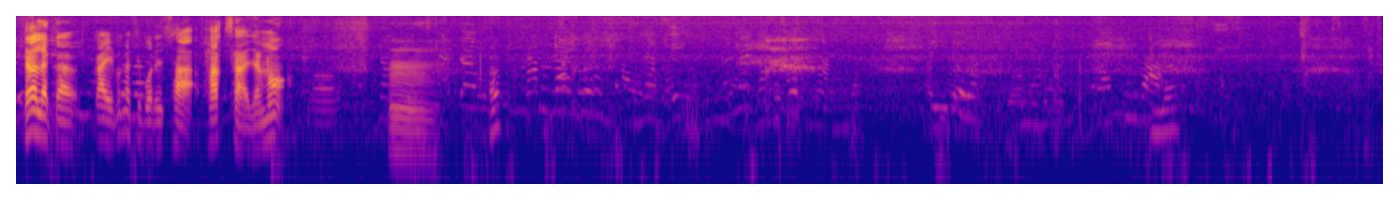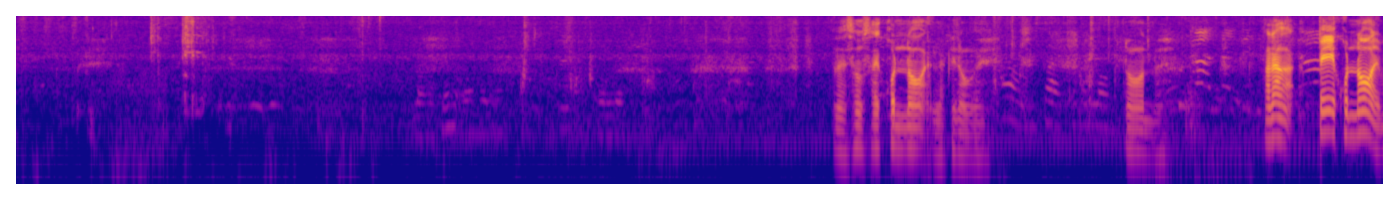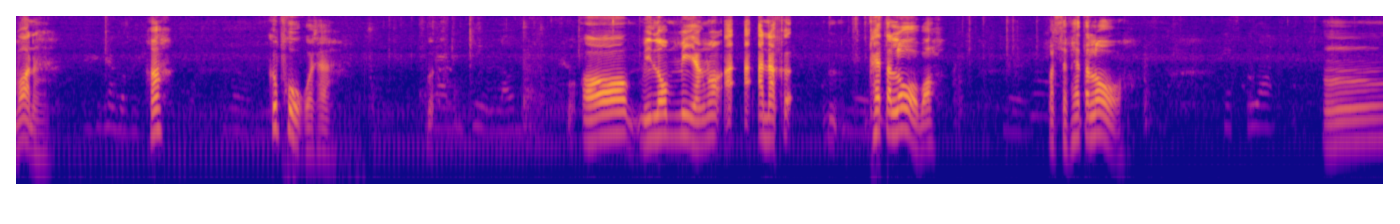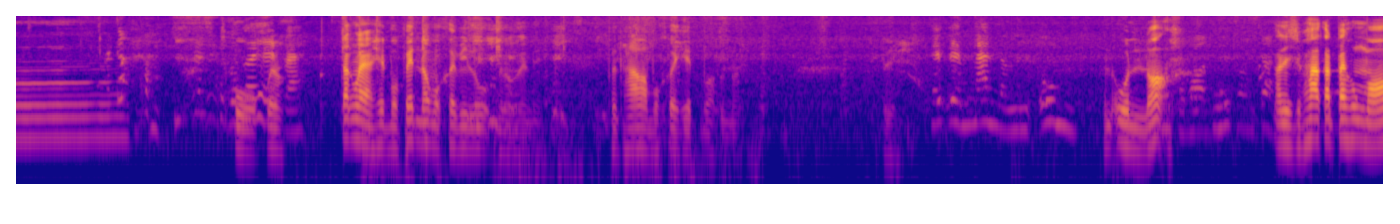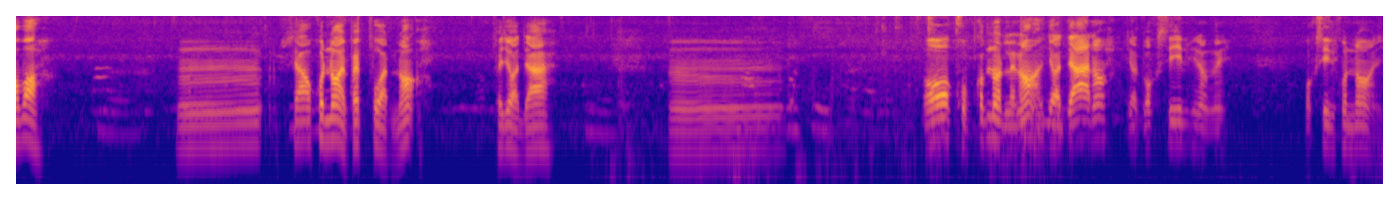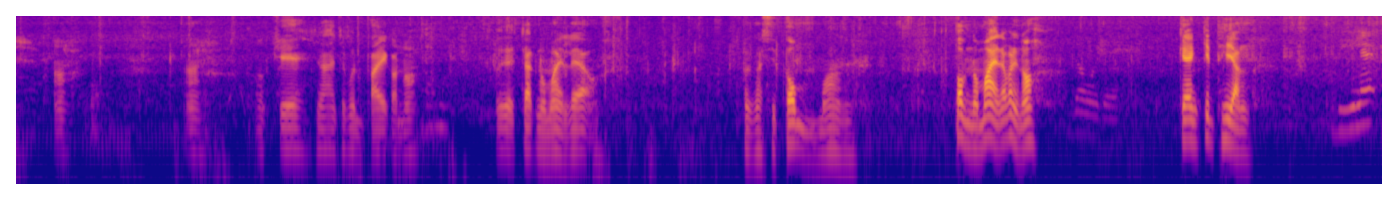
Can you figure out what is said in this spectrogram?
แล้วแล้วก็ไก่มันก็สิบ่ได้สะพักสะหยังเนาะอืม น่ะสงสัยคนน้อยแหละพี่น้องเอ้ยนอนนะอันนั้นอะเป้คนน้อยบ่น่ะฮะก็ผูกว่าซะอ๋อมีลมมีอย่างเนาะอะอะอันนั้นก็แพตาโลบ่มันจะแพตาโลอืมผูกเคไปยเห็นเนาะไหมตั้งแต่เห็ดบ่เป็นเนาะบ่เคยมีลูกเนาะอันนี้เพิ่นถามว่าบ่เคยเฮ็ดบ่เพิ่นว่า เฮ็ดเอ็มนั่นน่ะมันอุ้มมันอุ่นเนาะ อันนี้สิพากันไปโรงหมอบ่อืมสิเอาคนน้อยไปปวดเนาะ ไปหยอดยา อืมโอ้ครบกำหนดเลยเนาะ หยอดยาเนาะ หยอดวัคซีนพี่น้องไงวัคซีนคนน้อยอะอะโอเคเดี๋ยวให้เจะเพิ่นไปก่อนเนาะเออจักหน่อไม้แล้วเพิ่นก็สิต้มมาต้มหน่อไม้แล้วบัดนี้เนาะแกงกินเที่ยง ดีแล้ว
